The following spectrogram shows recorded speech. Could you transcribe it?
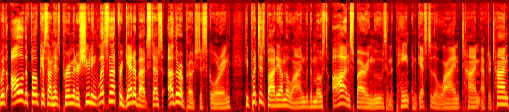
with all of the focus on his perimeter shooting, let's not forget about Steph's other approach to scoring. He puts his body on the line with the most awe inspiring moves in the paint and gets to the line time after time.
